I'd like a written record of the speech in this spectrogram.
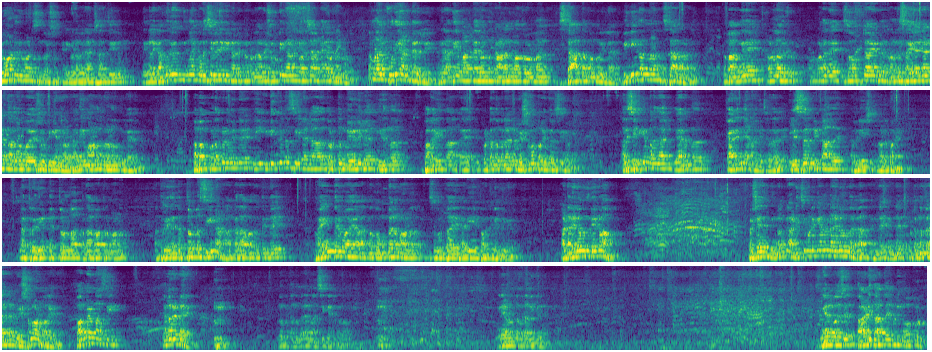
ഒരുപാട് ഒരുപാട് സന്തോഷം. എനിക്കിവിടെ വരാൻ സാധിച്ചതിലും നിങ്ങളെ അന്നൊരു നിങ്ങളെ കുറച്ച് പേരൊക്കെ കണ്ടിട്ടുള്ളൂ കാരണം ഷൂട്ടിംഗ് കാണാൻ കുറച്ച് ആൾക്കാരെ വന്നിട്ടുള്ളൂ. നമ്മളൊക്കെ പുതിയ ആൾക്കാരല്ലേ? അങ്ങനെ അധികം ആൾക്കാരൊന്നും കാണാൻ മാത്രമുള്ള സ്റ്റാർട്ടം ഒന്നുമില്ല. വിനീത് എന്ന സ്റ്റാറാണ്. അപ്പൊ അങ്ങനെ ഉള്ള ഒരു വളരെ സോഫ്റ്റ് ആയിട്ട് വളരെ സൈലന്റ് ആയിട്ട് നടന്നു പോയ ഷൂട്ടിംഗ് ആയിരുന്നു അവിടെ. അധികം ആളും വേണമെന്നില്ലായിരുന്നു അപ്പം കുളക്കടവിന്റെ ഈ ഇടിക്കുന്ന സീനല്ലാതെ തൊട്ട് മേളിൽ ഇരുന്ന് പറയുന്ന കൊട്ടന്തമ്പരാന്റെ വിഷമം പറയുന്ന ഒരു സീനുണ്ട് അത് ശരിക്കും പറഞ്ഞാൽ ഞാനന്ന് കരഞ്ഞാണ് അഭിനയിച്ചത്. അതായത് ഗ്ലിസറിൻ ഇട്ടാതെ അഭിനയിച്ചു എന്നോട് പറയാം. അത്രയധികം ഡെപ്തുള്ള കഥാപാത്രമാണ്. അത്രയധികം ഡെപ്തുള്ള സീനാണ് ആ കഥാപാത്രത്തിന്റെ ഭയങ്കരമായ ആത്മനൊമ്പരമാണ് സുഹൃത്തായ ഹരിയെ പറഞ്ഞു കേൾപ്പിക്കുന്നത്. ആ ഡയലോഗ് ഒന്ന് കേൾക്കണം? പക്ഷേ നിങ്ങൾക്ക് അടിച്ചു പൊളിക്കാനുള്ള ഡയലോഗ് കുട്ടനമ്പരാന്റെ വിഷമമാണ് പറയുന്നത് ഓർമ്മയുണ്ടോ ആ ഞാൻ പറയട്ടെ? ഒന്ന് കുട്ടനമ്പരാൻ മനസ്സിൽ കേൾക്കണം ഇങ്ങനെയാണോ തമ്പരാൻ നിൽക്കുന്നത്? ഇങ്ങനെ കുറച്ച് താടി താത്തയെ പുള്ളി നോക്കുള്ളൂ.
